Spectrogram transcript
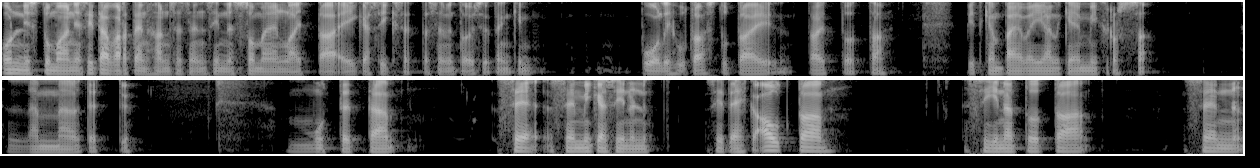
onnistumaan ja sitä vartenhan se sen sinne someen laittaa, eikä siksi, että se nyt olisi jotenkin puolihutastu tai, tai tota, pitkän päivän jälkeen mikrossa lämmäytetty. Mutta että se, se, mikä siinä nyt sitten ehkä auttaa siinä tota, sen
